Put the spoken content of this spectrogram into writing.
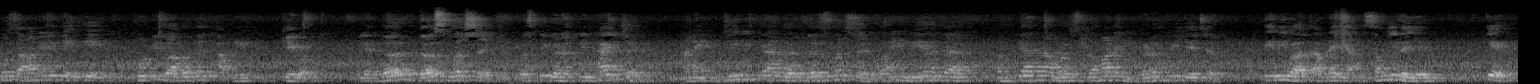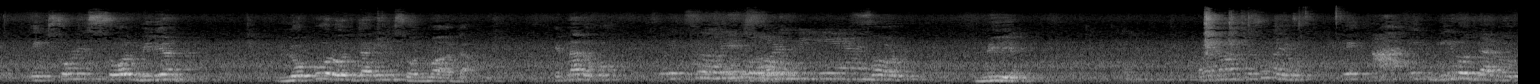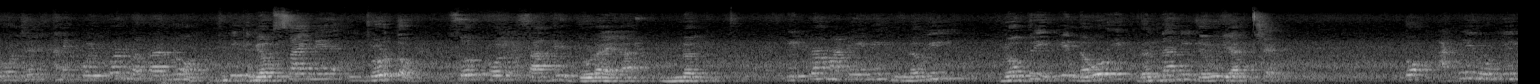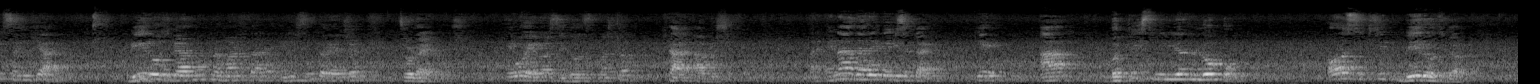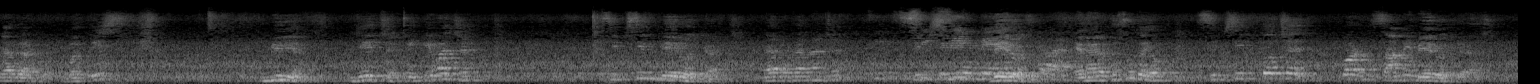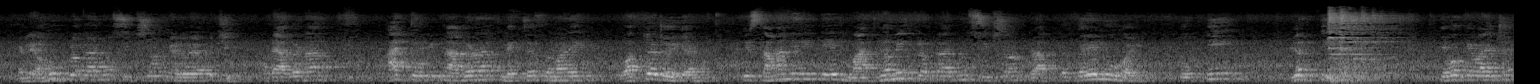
તો સામાન્ય રીતે એ ખોટી બાબત જ આપણી કહેવાય એટલે દર દસ વર્ષે વસ્તી ગણતરી થાય છે. અને જે રીતે આ દસ વર્ષે, તો અહીં બે હજાર અગિયારના વર્ષ પ્રમાણેની ગણતરી જે છે, તેની વાત આપણે સમજી લઈએ કે એકસો ને સોળ મિલિયન લોકો રોજગારીની શોધમાં હતા. કેટલા લોકો? સોળ મિલિયન. એનો અર્થ શું થયો? કે આ એક બેરોજગાર લોકો છે અને કોઈ પણ પ્રકારનો એક વ્યવસાયને જોડતો શોધખોળ સાથે જોડાયેલા નથી. એટલા માટે એને નવી નોકરી કે નવો એક ધંધાની જરૂરિયાત છે. તો આટલી મોટી સંખ્યા બેરોજગારનું પ્રમાણ તારે એને શું કરે છે? જોડાયેલું છે. એવો એનો સીધો સ્પષ્ટ ખ્યાલ આવી શકે. અને એના આધારે કહી શકાય કે આ બત્રીસ મિલિયન લોકો અશિક્ષિત બેરોજગાર. યાદ રાખજો, બત્રીસ મિલિયન. જે છે એ કેવા છે? શિક્ષિત બેરોજગાર છે. કયા પ્રકારના છે? શિક્ષિત બેરોજગાર. એનો અર્થ શું થયો? શિક્ષિત તો છે પણ સામે બેરોજગાર છે. એટલે અમુક પ્રકારનું શિક્ષણ મેળવ્યા પછી આપણે આગળના આ ટોપિકના આગળના લેક્ચર પ્રમાણે એક વાક્ય જોઈ ગયા કે સામાન્ય રીતે માધ્યમિક પ્રકારનું શિક્ષણ પ્રાપ્ત કરેલું હોય તો તે વ્યક્તિ કેવો કહેવાય છે?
